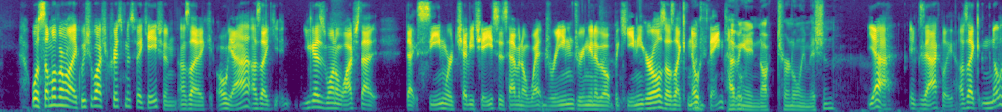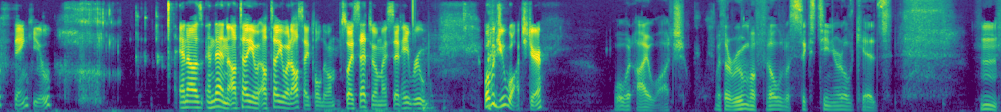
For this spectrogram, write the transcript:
Well, some of them are like, we should watch Christmas Vacation. I was like, oh yeah. I was like, you guys want to watch that that scene where Chevy Chase is having a wet dream, dreaming about bikini girls? I was like, no, thank you. Having a nocturnal emission. Yeah, exactly. I was like, no, thank you. And I was, and then I'll tell you, I'll tell you what else I told him. So I said to him, I said, hey Rube, what would you watch, Jer? What would I watch? With a room filled with 16 year old kids. Hmm.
